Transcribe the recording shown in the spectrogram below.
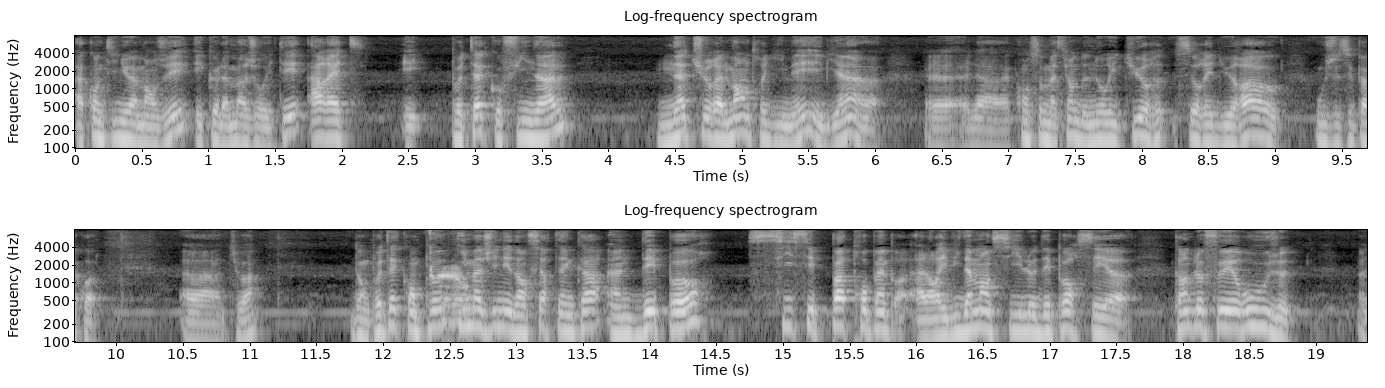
à continuer à manger et que la majorité arrête. Et peut-être qu'au final, naturellement, entre guillemets, eh bien, la consommation de nourriture se réduira ou, ou je sais pas quoi. tu vois Donc peut-être qu'on peut imaginer dans certains cas un déport si c'est pas trop important. Alors évidemment, si le déport c'est quand le feu est rouge, euh,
